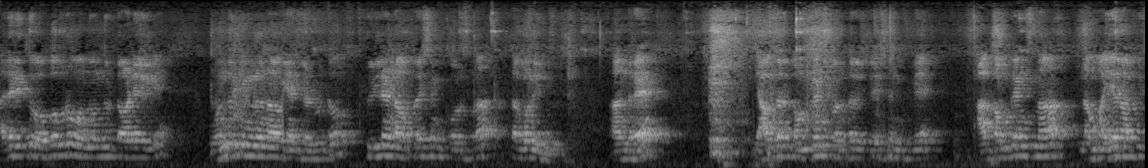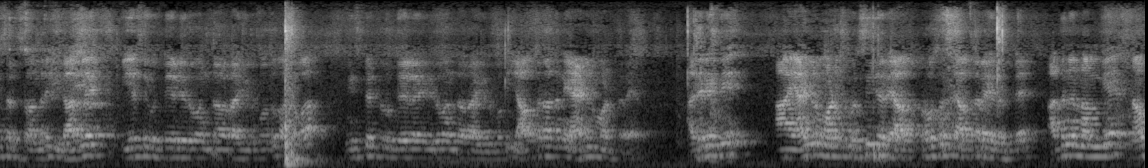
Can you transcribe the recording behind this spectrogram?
ಅದೇ ರೀತಿ ಒಬ್ಬೊಬ್ರು ಒಂದೊಂದು ಠಾಣೆಯಲ್ಲಿ ಒಂದು ತಿಂಗಳು ನಾವು ಅಂತ ಹೇಳ್ಬಿಟ್ಟು ಫೀಲ್ಡ್ ಅಂಡ್ ಆಪರೇಷನ್ ಕೋರ್ಸ್ನ ತಗೊಂಡಿದ್ವಿ. ಅಂದ್ರೆ ಯಾವ ತರ ಕಂಪ್ಲೇಂಟ್ಸ್ ಬರ್ತವೆ ಸ್ಟೇಷನ್ಗೆ ಆ ಕಂಪ್ಲೇಂಟ್ಸ್ನ ನಮ್ಮ ಹೈಯರ್ ಆಫೀಸರ್ಸ್ ಅಂದ್ರೆ ಈಗಾಗಲೇ ಪಿ ಎಸ್ ಸಿ ಹುದ್ದೆಯಲ್ಲಿರುವಂತವರಾಗಿರ್ಬೋದು ಅಥವಾ ಇನ್ಸ್ಪೆಕ್ಟರ್ ಹುದ್ದೆಯಲ್ಲಿ ಇರುವಂತಹವ್ರಾಗಿರ್ಬೋದು ಯಾವ ತರ ಅದನ್ನ ಹ್ಯಾಂಡಲ್ ಮಾಡ್ತಾರೆ. ಅದೇ ರೀತಿ ಆ ಹ್ಯಾಂಡಲ್ ಮಾಡೋ ಪ್ರೊಸೀಜರ್ ಯಾವ ಪ್ರೋಸೆಸ್ ಯಾವ ತರ ಇರುತ್ತೆ, ಅದನ್ನ ನಮ್ಗೆ ನಾವು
